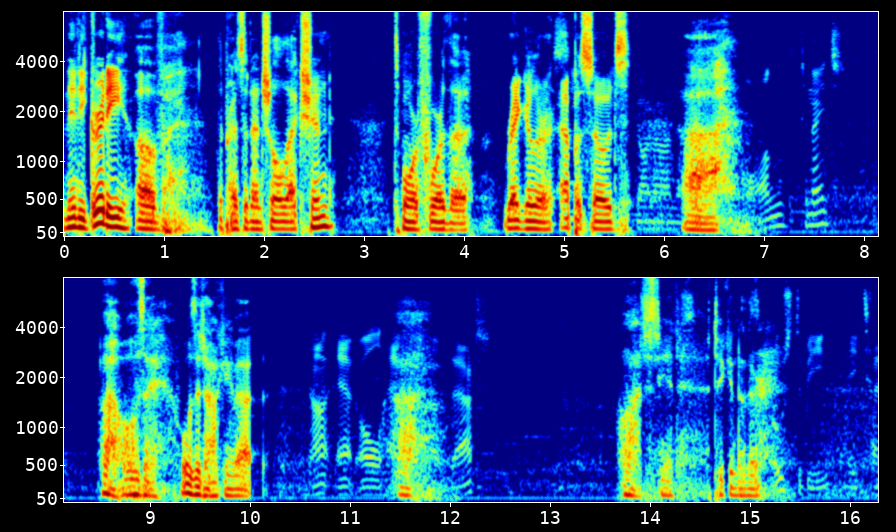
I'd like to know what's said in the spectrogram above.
nitty gritty of the presidential election. It's more for the regular episodes. Uh. Oh, what was I? What was I talking about? That. Oh, I just need to take another to be a 10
